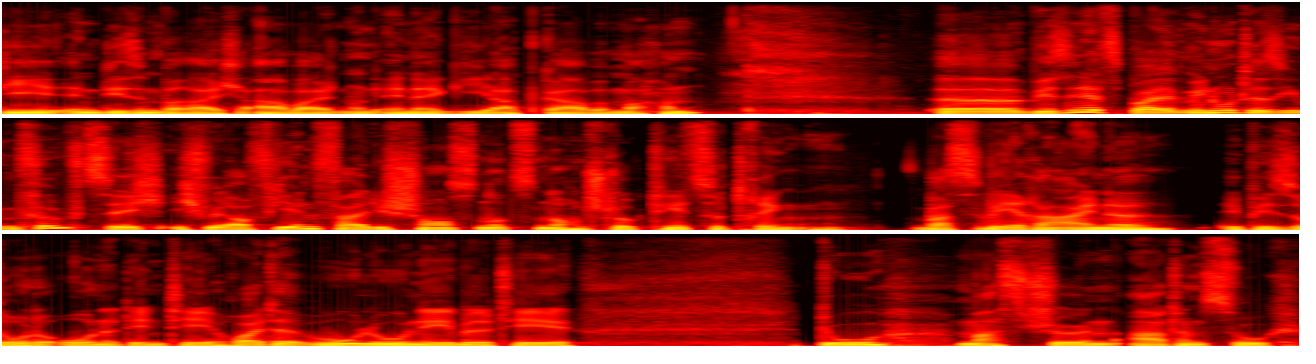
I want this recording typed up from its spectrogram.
die in diesem Bereich arbeiten und Energieabgabe machen. Äh, wir sind jetzt bei Minute 57. Ich will auf jeden Fall die Chance nutzen, noch einen Schluck Tee zu trinken. Was wäre eine Episode ohne den Tee? Heute Wulu Nebeltee. Du machst schönen Atemzug,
